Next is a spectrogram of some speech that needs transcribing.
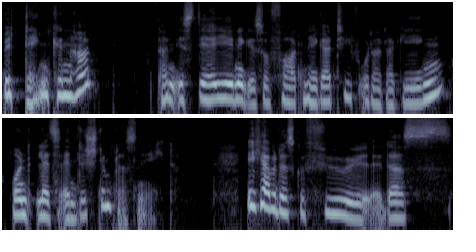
Bedenken hat, dann ist derjenige sofort negativ oder dagegen und letztendlich stimmt das nicht. Ich habe das Gefühl, dass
